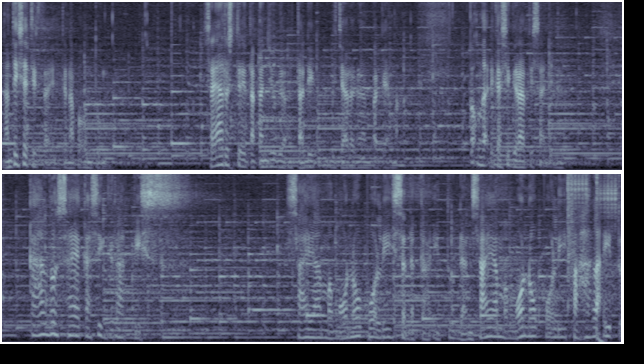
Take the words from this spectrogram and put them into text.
Nanti saya ceritain kenapa untung. Saya harus ceritakan juga tadi bicara dengan Pak Kemal. Kok nggak dikasih gratis aja? Kalau saya kasih gratis, saya memonopoli sedekah itu dan saya memonopoli pahala itu.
